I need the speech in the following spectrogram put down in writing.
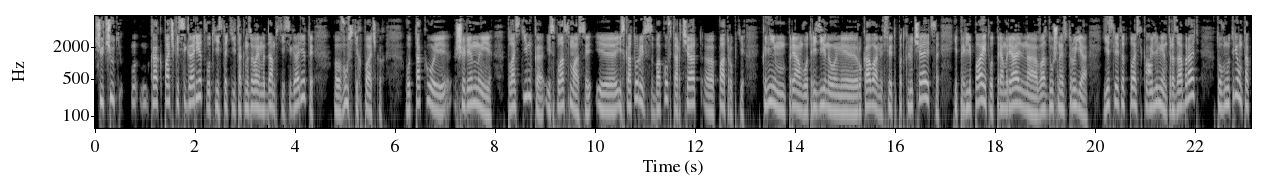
чуть-чуть, как пачка сигарет, вот есть такие так называемые дамские сигареты э, в узких пачках, вот такой ширины пластинка из пластмассы, э, из которой с боков торчат э, патрубки. К ним прям вот резиновыми рукавами все это подключается и прилипает вот прям реально воздушная струя. Если этот пластиковый элемент разобрать, то внутри он так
